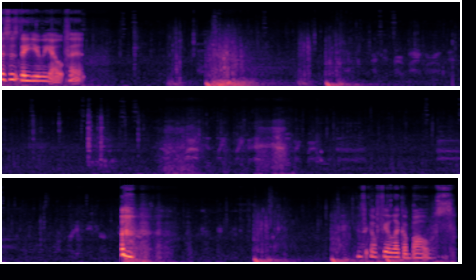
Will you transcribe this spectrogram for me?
this is the Yui outfit. Feel like a boss.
